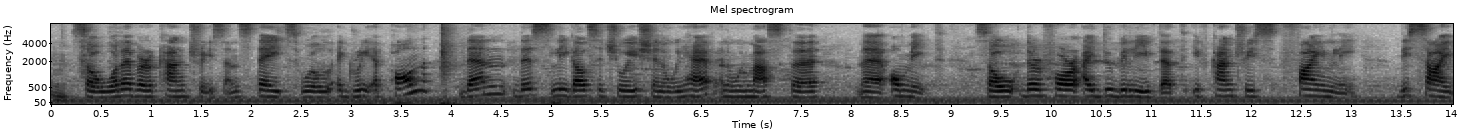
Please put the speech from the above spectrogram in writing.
Mm. So, whatever countries and states will agree upon, then this legal situation we have and we must uh, uh, omit. So, therefore, I do believe that if countries finally decide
